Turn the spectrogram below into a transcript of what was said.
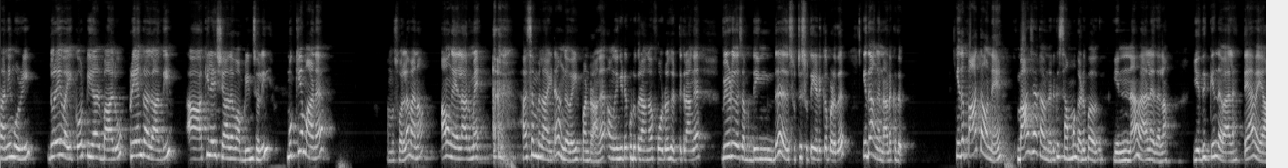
கனிமொழி துரை வைகோ டி ஆர் பாலு பிரியங்கா காந்தி அகிலேஷ் யாதவ் அப்படின்னு சொல்லி முக்கியமான நம்ம சொல்ல வேணாம். அவங்க எல்லாருமே அசம்பிள் ஆகிட்டு அங்கே வெயிட் பண்ணுறாங்க அவங்க கிட்ட கொடுக்குறாங்க ஃபோட்டோஸ் எடுத்துக்கிறாங்க. வீடியோஸ் அப்படிங்கிறது சுற்றி சுற்றி எடுக்கப்படுது. இது அங்கே நடக்குது. இதை பார்த்த உடனே பாஜகவினருக்கு செம்ம கடுப்பாகுது. என்ன வேலை இதெல்லாம்? எதுக்கு இந்த வேலை? தேவையா?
